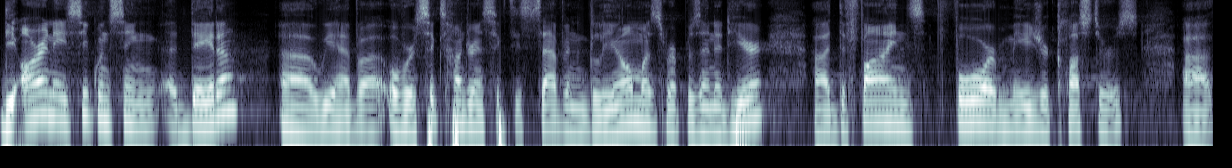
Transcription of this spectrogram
The RNA sequencing uh, data uh, we have uh, over 667 gliomas represented here, uh, defines four major clusters, uh,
